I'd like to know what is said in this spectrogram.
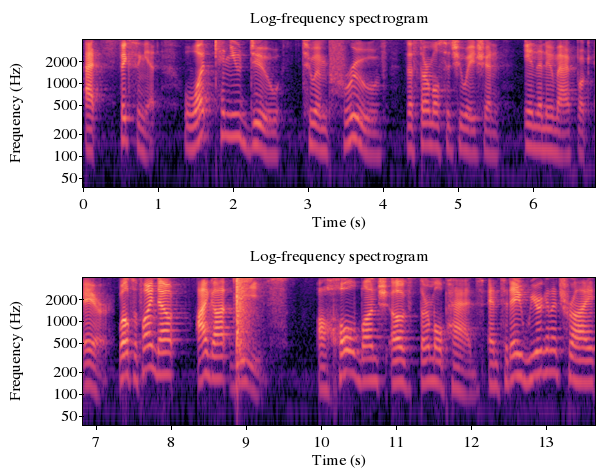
at fixing it. What can you do to improve the thermal situation in the new MacBook Air? Well, to find out, I got these. A whole bunch of thermal pads, and today we are gonna try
